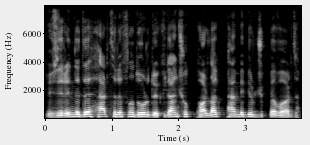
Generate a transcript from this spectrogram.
Üzerinde de her tarafına doğru dökülen çok parlak pembe bir cübbe vardı.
